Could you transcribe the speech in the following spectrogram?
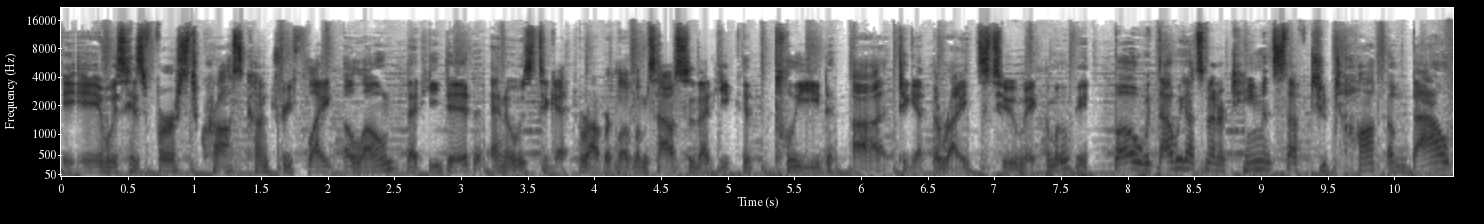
it, it was his first cross country flight alone that he did, and it was to get to Robert Ludlum's house so that he could plead uh, to get the rights to make the movie. Bo, with that, we got some entertainment stuff to talk about.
